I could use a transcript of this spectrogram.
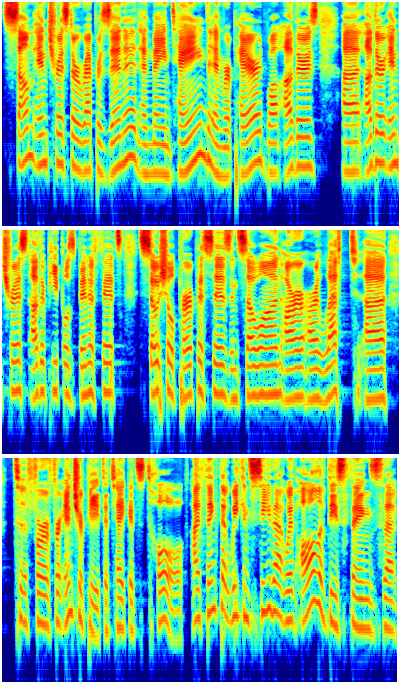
some interests are represented and maintained and repaired while others uh, other interests, other people's benefits, social purposes, and so on are are left. Uh, to, for for entropy to take its toll. I think that we can see that with all of these things that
